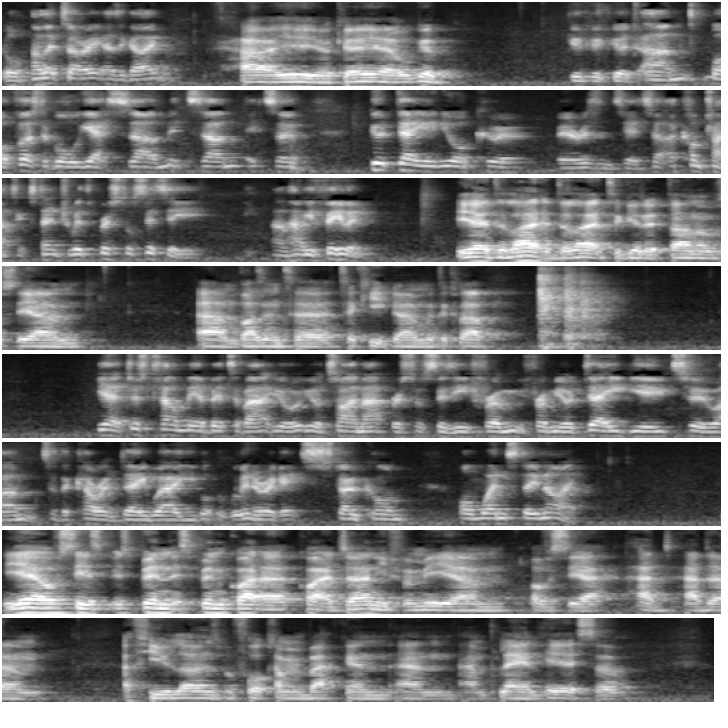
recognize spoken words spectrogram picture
Cool. Hello, Terry. How's it going? How are you? Okay, yeah, all good. Good, good, good. Um, well, first of all, yes, um, it's um, it's a good day in your career, isn't it? A contract extension with Bristol City. And how are you feeling? Yeah, delighted, delighted to get it done. Obviously, um, um, buzzing to to keep going with the club. Yeah, just tell me a bit about your, your time at Bristol City from from your debut to um, to the current day where you got the winner against Stoke on, on Wednesday night. Yeah, obviously it's, it's been it's been quite a quite a journey for me. Um, obviously I had had um, a few loans before coming back and, and, and playing here. So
